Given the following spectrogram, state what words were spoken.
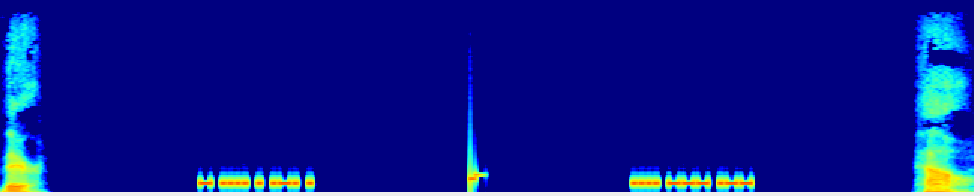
There. How?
